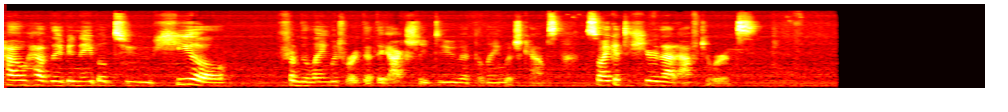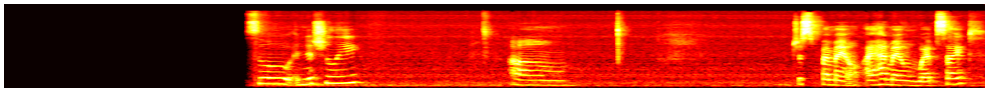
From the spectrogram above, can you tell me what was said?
How have they been able to heal from the language work that they actually do at the language camps? So I get to hear that afterwards. So initially, um, just by my own, I had my own website,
